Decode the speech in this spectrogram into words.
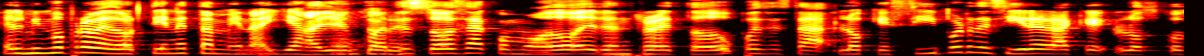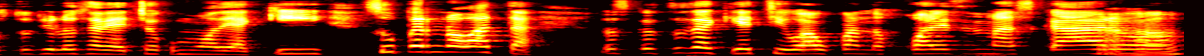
el mismo proveedor tiene también allá. Allá en Entonces Juárez. todo se acomodó y dentro de todo, pues está. Lo que sí por decir era que los costos yo los había hecho como de aquí, súper novata. los costos de aquí de Chihuahua cuando Juárez es más caro,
